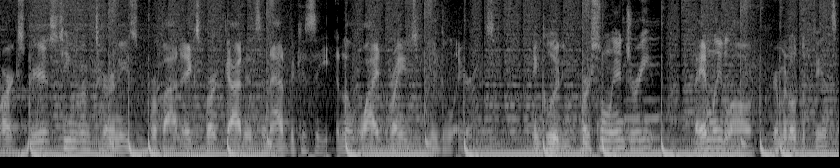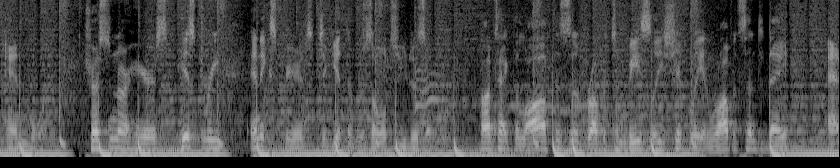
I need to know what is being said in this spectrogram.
Our experienced team of attorneys provide expert guidance and advocacy in a wide range of legal areas, including personal injury, family law, criminal defense, and more. Trust in our history and experience to get the results you deserve. Contact the law offices of Robertson, Beasley, Shipley, and Robinson today at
